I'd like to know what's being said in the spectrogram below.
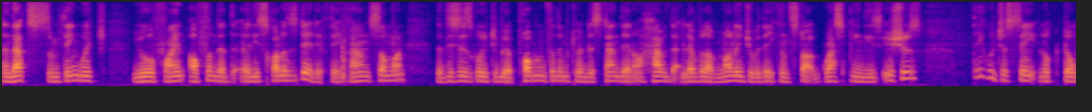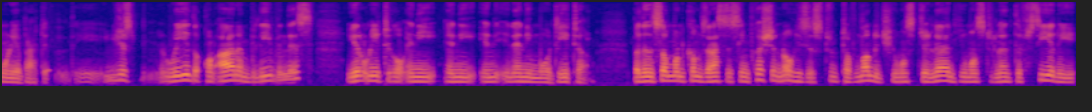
And that's something which you will find often that the early scholars did. If they found someone that this is going to be a problem for them to understand, they don't have that level of knowledge where they can start grasping these issues, they would just say, look, don't worry about it. You just read the Quran and believe in this. You don't need to go any any in, in any more detail. But then someone comes and asks the same question. No, he's a student of knowledge. He wants to learn. He wants to learn tafsir. He,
